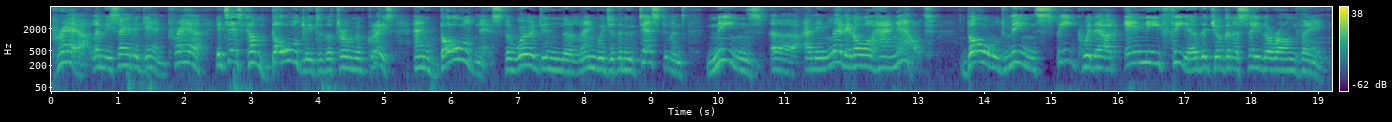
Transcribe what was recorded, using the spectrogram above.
Prayer, let me say it again prayer, it says, come boldly to the throne of grace. And boldness, the word in the language of the New Testament, means, uh, I mean, let it all hang out. Bold means speak without any fear that you're going to say the wrong thing.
